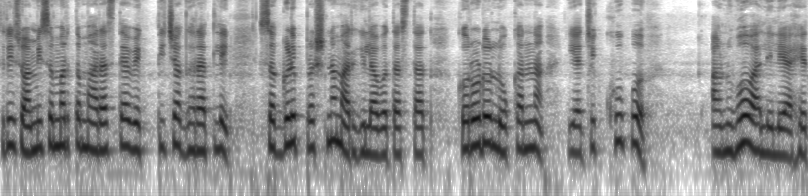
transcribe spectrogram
श्री स्वामी समर्थ महाराज त्या व्यक्तीच्या घरातले सगळे प्रश्न मार्गी लावत असतात. करोडो लोकांना याचे खूप अनुभव आलेले आहेत.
